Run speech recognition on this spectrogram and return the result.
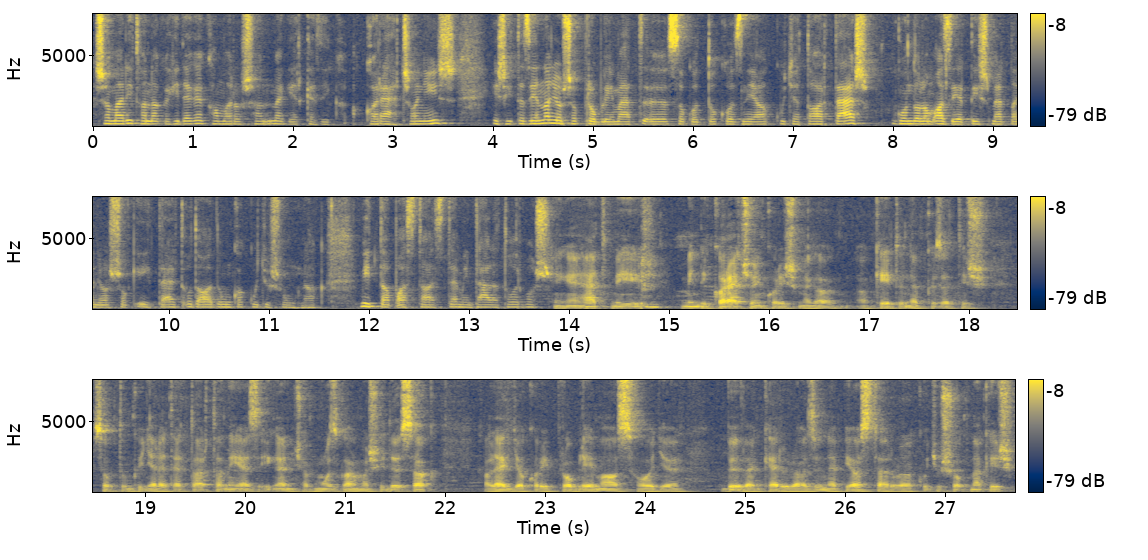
És ha már itt vannak a hidegek, hamarosan megérkezik karácsony is, és itt azért nagyon sok problémát szokott okozni a kutyatartás. Gondolom azért is, mert nagyon sok ételt odaadunk a kutyusunknak. Mit tapasztalsz te, mint állatorvos? Igen, hát mi mindig karácsonykor is, meg a, a két ünnep között is szoktunk ügyeletet tartani. Ez igencsak mozgalmas időszak a leggyakoribb probléma az, hogy bőven kerül az ünnepi asztalról a kutyusoknak is,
